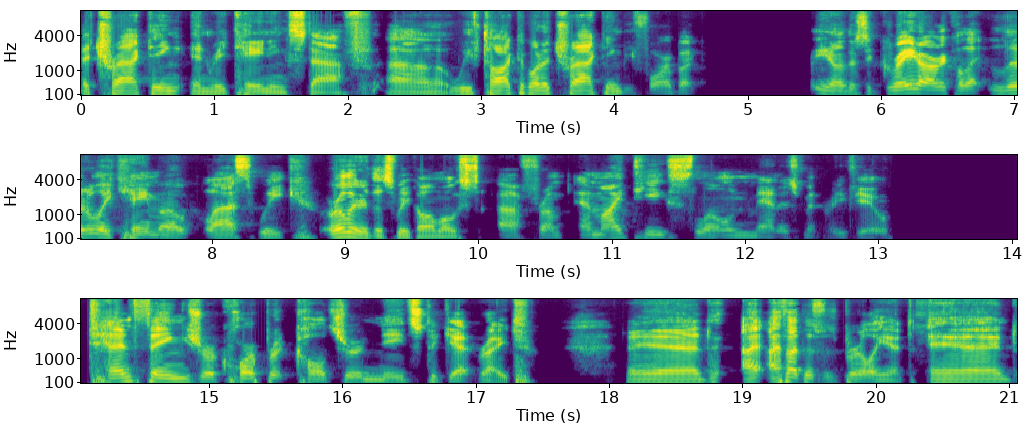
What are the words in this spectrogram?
attracting and retaining staff. Uh, we've talked about attracting before, but you know, there's a great article that literally came out last week, earlier this week almost, uh, from MIT Sloan Management Review. 10 things your corporate culture needs to get right. And I, I, thought this was brilliant. And,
